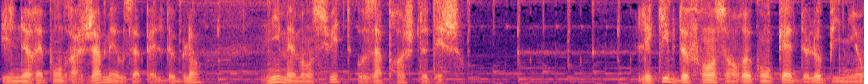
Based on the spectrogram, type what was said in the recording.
Il ne répondra jamais aux appels de Blanc, ni même ensuite aux approches de Deschamps. L'équipe de France en reconquête de l'opinion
